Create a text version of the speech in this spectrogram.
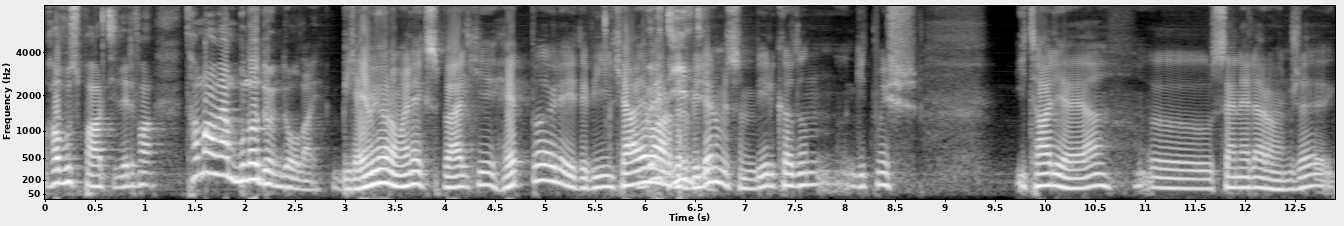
havuz partileri falan tamamen buna döndü olay. Bilemiyorum Alex. Belki hep böyleydi. Bir hikaye Böyle vardır değildi. bilir misin? Bir kadın gitmiş İtalya'ya e, seneler önce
